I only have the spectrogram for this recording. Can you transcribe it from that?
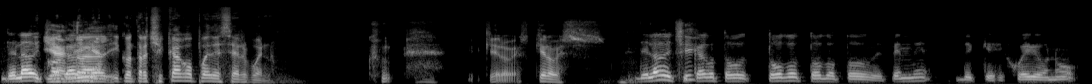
del lado de Y Contra- y contra Chicago puede ser bueno. Quiero ver, quiero ver. del lado de Sí. Chicago todo, todo, todo, todo depende de que juegue o no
